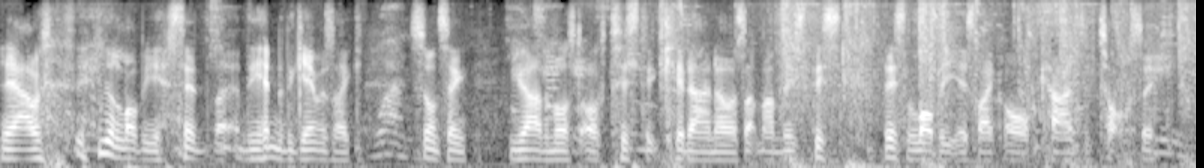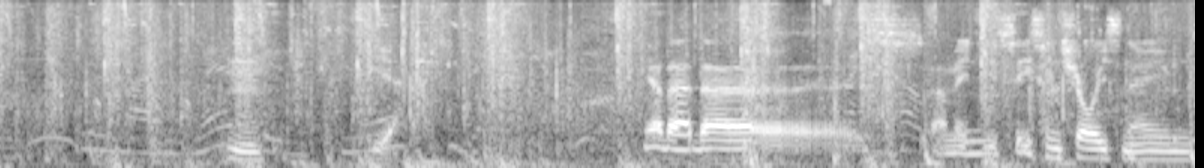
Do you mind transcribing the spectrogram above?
Yeah, I was in the lobby. I said like, at the end of the game, it was like someone saying, "You are the most autistic kid I know." I was like, "Man, this this this lobby is like all kinds of toxic." Yeah. Yeah, that. Uh, I mean, you see some choice names.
